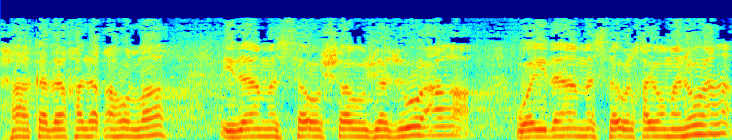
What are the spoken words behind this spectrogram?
هكذا خلقه الله إذا مسه الشر جزوعا وإذا مسه الخير منوعا.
